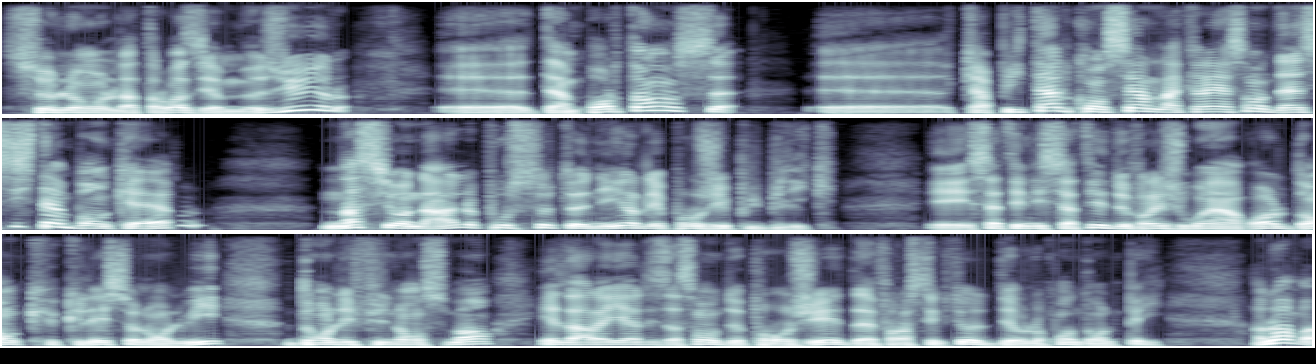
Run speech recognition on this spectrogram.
selon la troisième mesure euh, d'importance euh, capitale, concerne la création d'un système bancaire national pour soutenir les projets publics. Et cette initiative devrait jouer un rôle donc clé selon lui dans les financements et la réalisation de projets d'infrastructures de développement dans le pays. Alors, euh,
